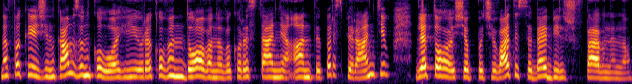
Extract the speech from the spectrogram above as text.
Навпаки, жінкам з онкологією рекомендовано використання антиперспірантів для того, щоб почувати себе більш впевнено.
